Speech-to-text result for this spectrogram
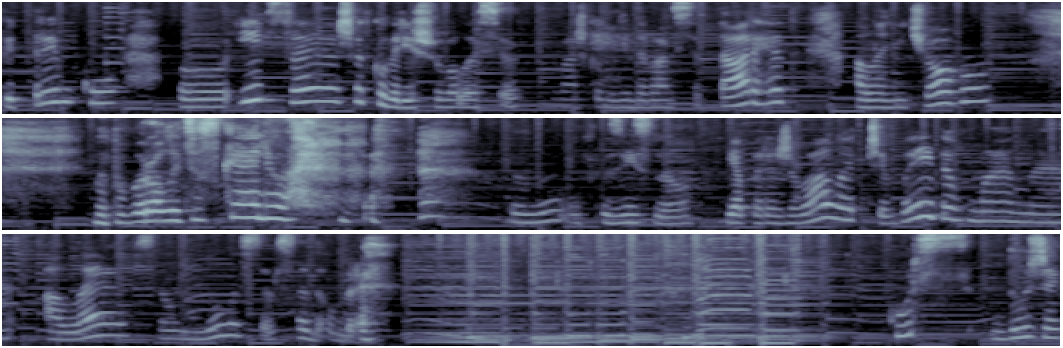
підтримку, е, і все швидко вирішувалося. Важко мені давався таргет, але нічого. Ми побороли цю скелю. Ну, звісно, я переживала, чи вийде в мене, але все оминулося, все добре. Курс дуже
